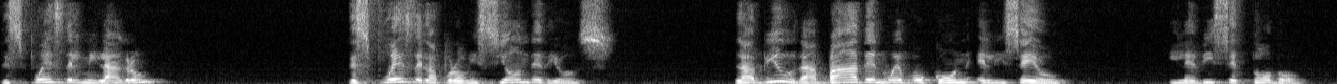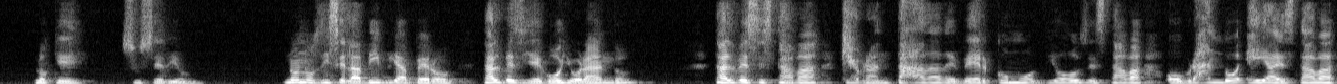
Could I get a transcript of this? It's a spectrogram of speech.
Después del milagro, después de la provisión de Dios, la viuda va de nuevo con Eliseo y le dice todo lo que sucedió. No nos dice la Biblia, pero tal vez llegó llorando, tal vez estaba quebrantada de ver cómo Dios estaba obrando, ella estaba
